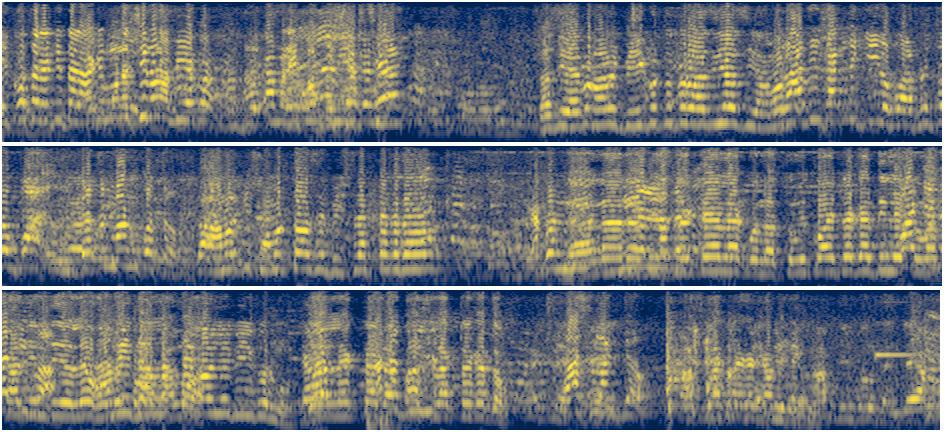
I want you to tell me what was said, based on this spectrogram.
এই কথাটা কি তার আগে মনে ছিল না বিয়ে আমার এই পর্যন্ত আসছে? চাচি এখন আমি বিয়ে করতে তো রাজি আছি আমার রাজি থাকলে কি হব আপনি তো বেতন মান কত তা আমার কি সামর্থ্য আছে বিশ লাখ টাকা দেওয়ার এখন না, না, না, বিশ লাখ টাকা লাগবে না। তুমি কয় টাকা দিলে তোমার কাজিন দিলে আমি তোমার লাখ টাকা হলে বিয়ে করব দেড় লাখ টাকা, আচ্ছা, পাঁচ লাখ টাকা দাও। পাঁচ লাখ দাও পাঁচ লাখ টাকা কাবিন দাও। আপনি বলবেন যে এখন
